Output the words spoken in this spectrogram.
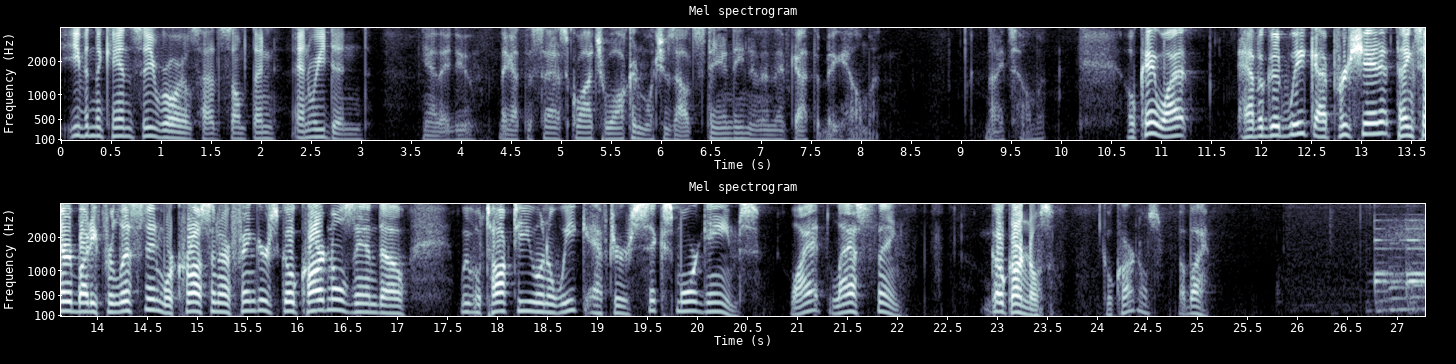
Even the Kansas City Royals had something, and we didn't. Yeah, they do. They got the Sasquatch walking, which is outstanding, and then they've got the big helmet. Knight's helmet. Okay, Wyatt have a good week. I appreciate it. Thanks everybody for listening. We're crossing our fingers. Go Cardinals, and uh, we will talk to you in a week after six more games. Wyatt, last thing. Go Cardinals. Go Cardinals. Bye bye.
